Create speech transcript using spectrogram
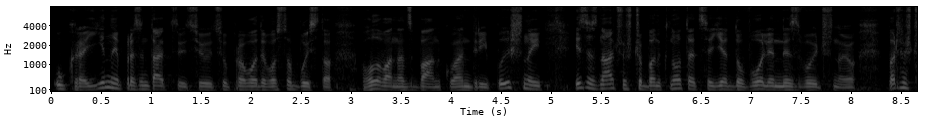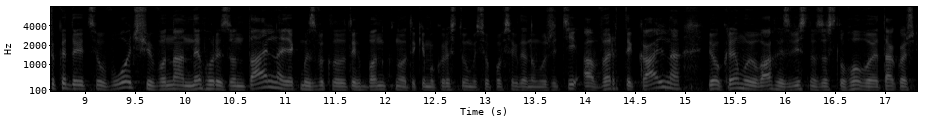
України. Презентацію цю проводив особисто голова Нацбанку Андрій Пишний. І зазначу, що банкнота ця є доволі незвичною. Перше, що кидається в очі, вона не горизонтальна, як ми звикли до тих банкнот, якими користуємося у повсякденному житті, а вертикальна і окремої уваги, звісно, заслуговує також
